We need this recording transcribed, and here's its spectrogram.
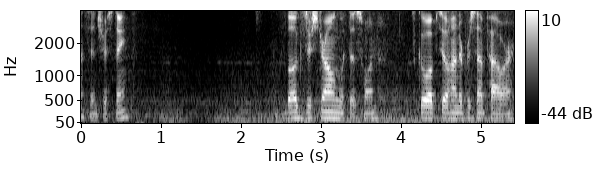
That's interesting. Bugs are strong with this one. Let's go up to 100% power.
